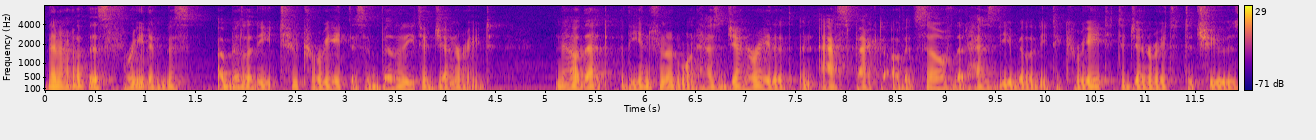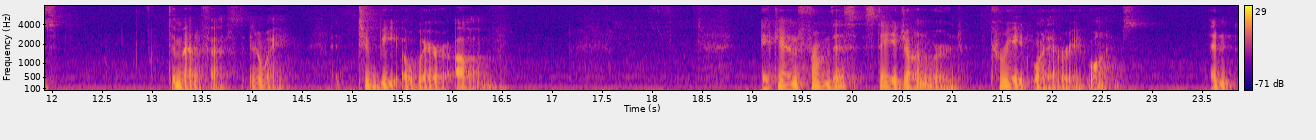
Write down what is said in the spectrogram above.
Then out of this freedom, this ability to create, this ability to generate, now that the Infinite One has generated an aspect of itself that has the ability to create, to generate, to choose, to manifest in a way, to be aware of, it can, from this stage onward, create whatever it wants. And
